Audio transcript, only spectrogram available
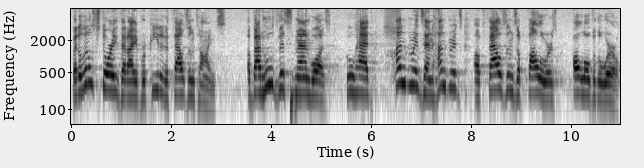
But a little story that I have repeated a thousand times about who this man was, who had hundreds and hundreds of thousands of followers all over the world.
